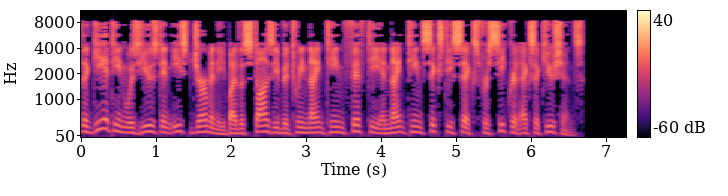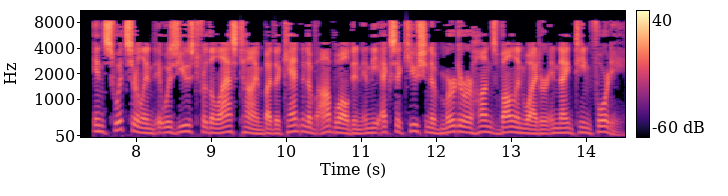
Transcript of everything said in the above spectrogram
The guillotine was used in East Germany by the Stasi between 1950 and 1966 for secret executions. In Switzerland it was used for the last time by the canton of Obwalden in the execution of murderer Hans Vollenweider in 1940.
